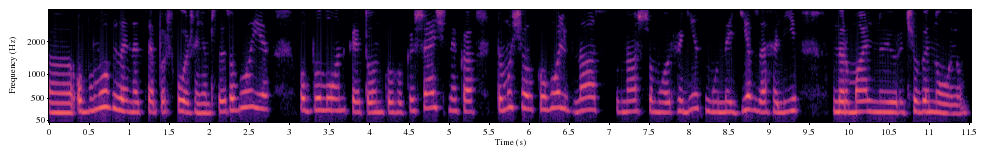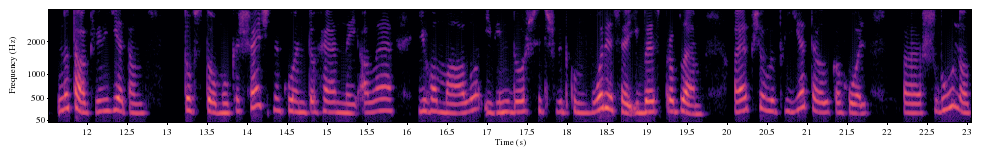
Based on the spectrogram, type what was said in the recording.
Е, обумовлене це пошкодженням слизової оболонки, тонкого кишечника, тому що алкоголь в нас, в нашому організму, не є взагалі нормальною речовиною. Ну так, він є там в товстому кишечнику, ендогенний, але його мало і він досить швидко вводиться і без проблем. А якщо ви п'єте алкоголь, е, шлунок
